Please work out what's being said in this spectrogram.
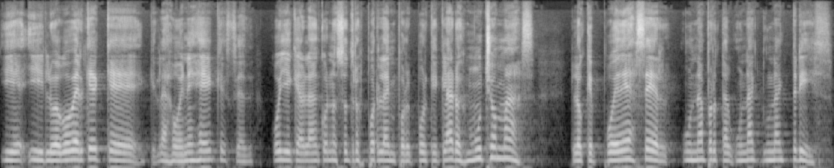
Y, y, luego ver que, que, las ONG, que se, oye, que hablan con nosotros por la porque claro, es mucho más lo que puede hacer una, una, una actriz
